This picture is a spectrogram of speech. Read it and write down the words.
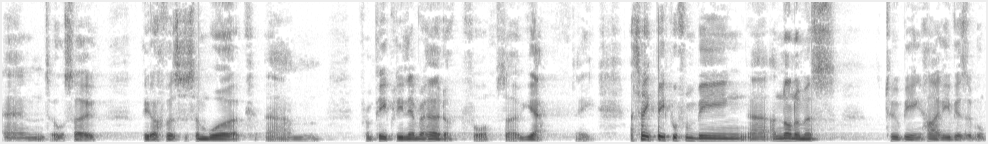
And also the offers of some work um, from people he never heard of before. So, yeah, I take people from being uh, anonymous to being highly visible.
